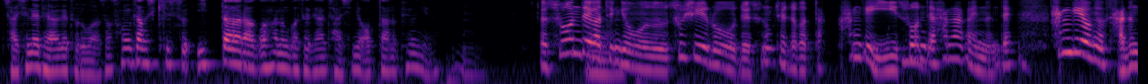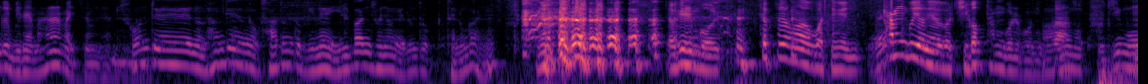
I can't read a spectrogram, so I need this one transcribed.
자신의 대학에 들어와서 성장시킬 수 있다라고 하는 것에 대한 자신이 없다는 표현이에요. 그러니까 수원대 음. 같은 경우는 수시로 내 수능 최저가 딱 한 개 이 수원대 하나가 있는데 한 개 영역 4등급 이내만 하나만 있으면 돼요. 수원대는 한 개 영역 4등급 이내 일반 전형 애들도 되는 거 아니에요? 여기 뭐 특성화고 같은 경우는 예? 탐구 영역을 직업 탐구를 보니까 아니 뭐 굳이 뭐그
